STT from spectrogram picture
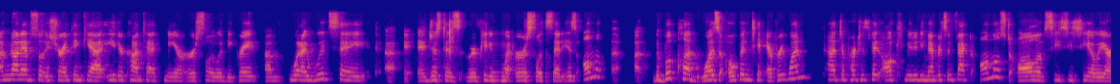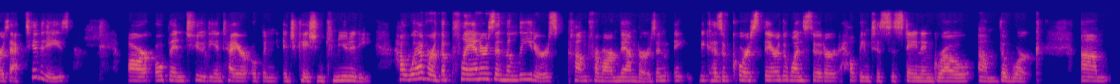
i'm not absolutely sure. I think yeah either contact me or ursula would be great. Um what i would say uh, just as repeating what ursula said is almost uh, uh, the book club was open to everyone uh, to participate all community members. In fact almost all of cccoer's activities are open to the entire open education community. However, the planners and the leaders come from our members, and because of course they're the ones that are helping to sustain and grow um, the work. Um,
